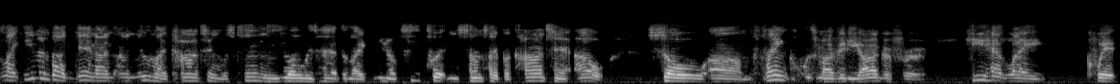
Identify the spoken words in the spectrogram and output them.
like even back then I, I knew like content was king. You always had to like you know keep putting some type of content out. So um, Frank, who was my videographer, he had like quit.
